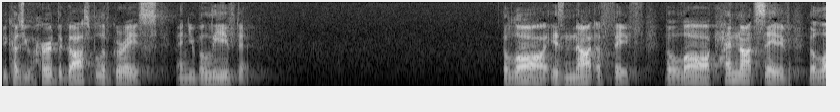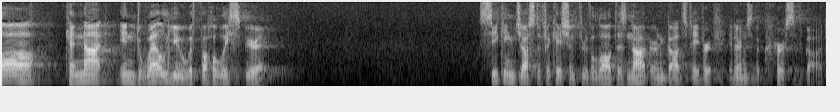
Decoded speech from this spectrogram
because you heard the gospel of grace and you believed it. The law is not of faith. The law cannot save. The law cannot indwell you with the Holy Spirit. Seeking justification through the law does not earn God's favor, it earns the curse of God.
